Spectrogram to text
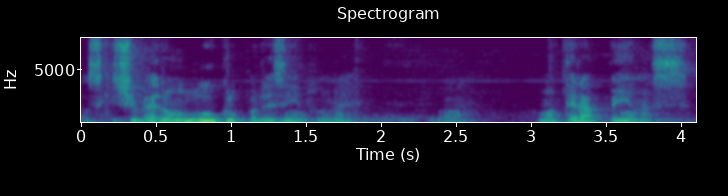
as que tiveram lucro, por exemplo, né? Ó, manter apenas.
